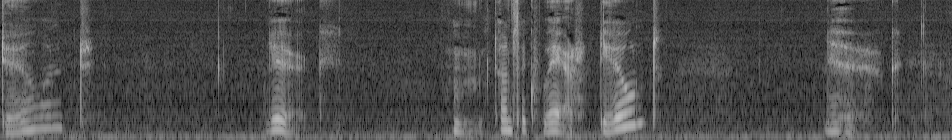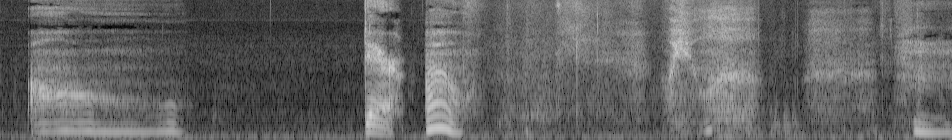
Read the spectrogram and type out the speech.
don't Look. Hmm, don't look where. Don't look. Oh. Dare. Oh. Well. Hmm.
